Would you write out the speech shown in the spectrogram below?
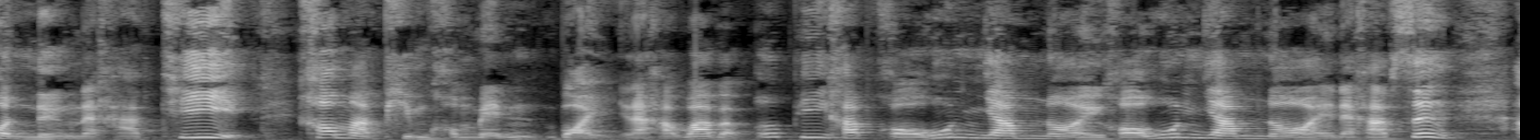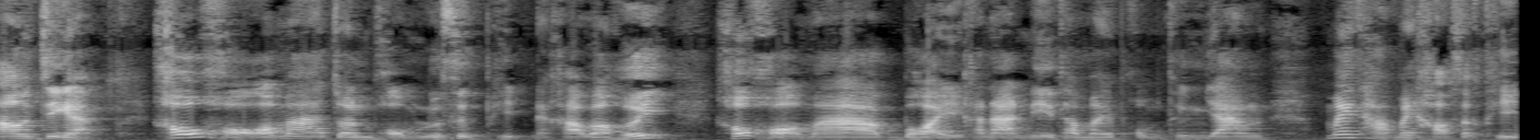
คนหนึ่งนะครับที่เข้ามาพิมพ์คอมเมนต์บ่อยนะครับว่าแบบเออพี่ครับขอหุ้นยำหน่อย ขอหุ้นยำหน่อยนะครับ ซึ่งเอาจริงอะเขาขอมาจนผมรู้สึกผิดนะครับว่าเฮ้ยเขาขอมาบ่อยขนาดนี้ทำไมผมถึงยังไม่ทำให้เขาสักที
